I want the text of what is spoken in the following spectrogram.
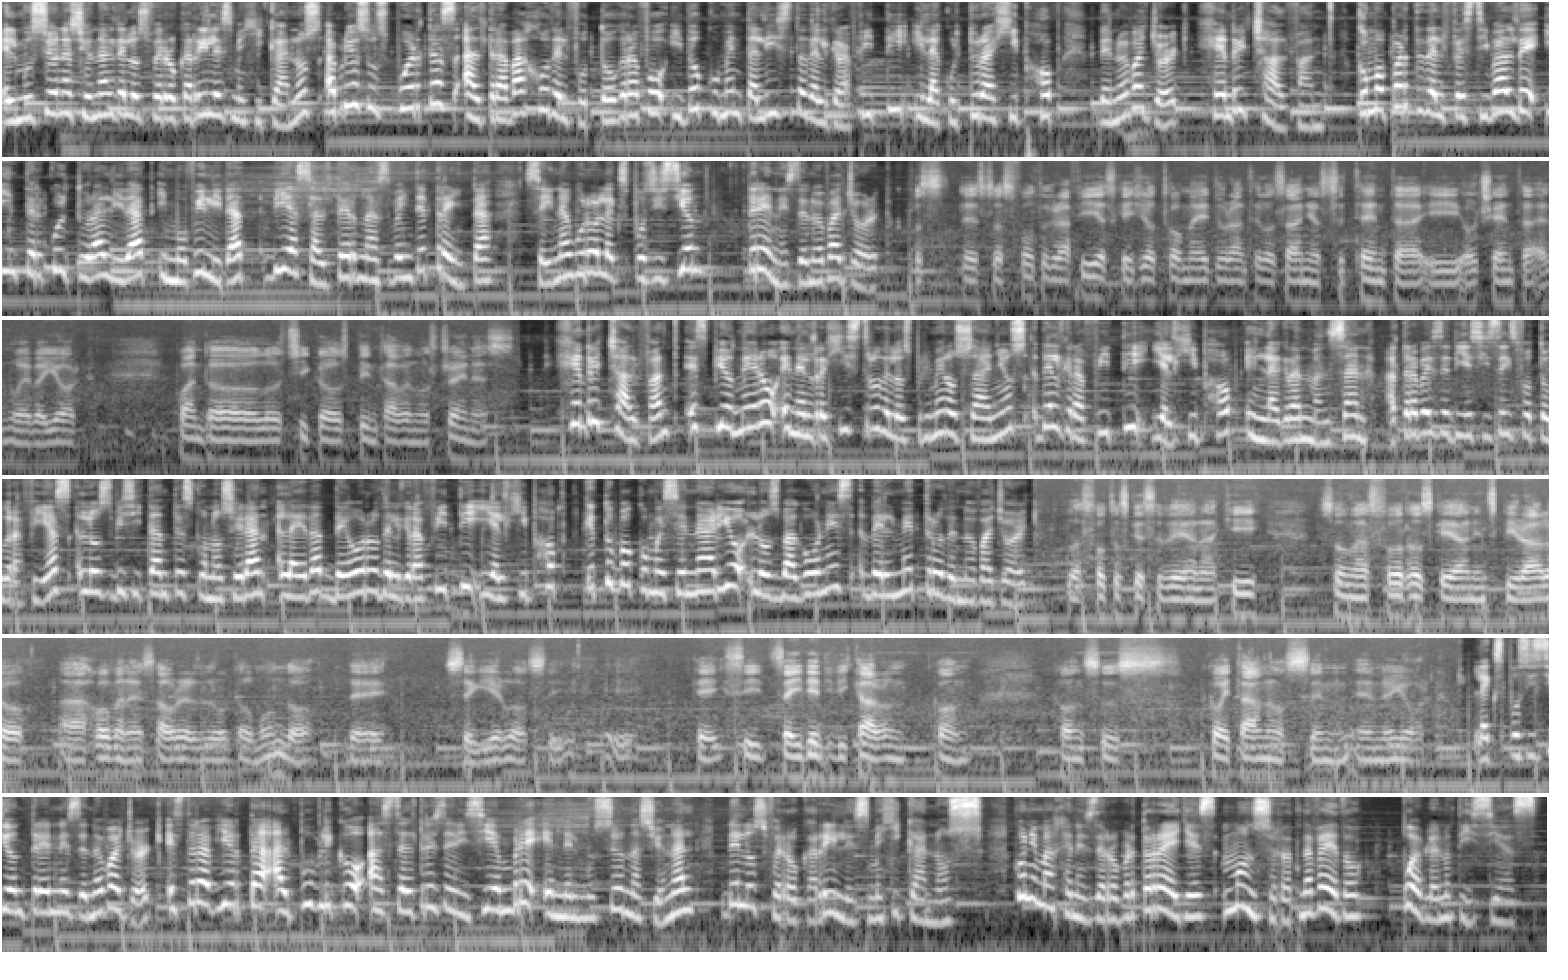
El Museo Nacional de los Ferrocarriles Mexicanos abrió sus puertas al trabajo del fotógrafo y documentalista del graffiti y la cultura hip hop de Nueva York, Henry Chalfant. Como parte del Festival de Interculturalidad y Movilidad Vías Alternas 2030, se inauguró la exposición Trenes de Nueva York. Estas fotografías que yo tomé durante los años 70 y 80 en Nueva York cuando los chicos pintaban los trenes. Henry Chalfant es pionero en el registro de los primeros años del graffiti y el hip hop en la Gran Manzana. A través de 16 fotografías, los visitantes conocerán la edad de oro del graffiti y el hip hop que tuvo como escenario los vagones del metro de Nueva York. Las fotos que se ven aquí son las fotos que han inspirado a jóvenes alrededor del mundo de seguirlos y, que se identificaron con con sus coetanos en, New York. La exposición Trenes de Nueva York estará abierta al público hasta el 3 de diciembre en el Museo Nacional de los Ferrocarriles Mexicanos. Con imágenes de Roberto Reyes, Montserrat Navedo, Puebla Noticias.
